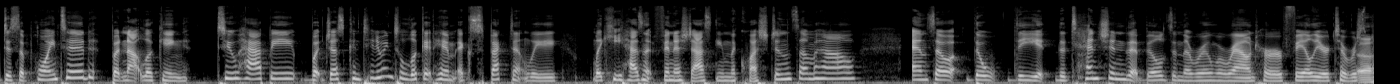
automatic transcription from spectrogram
disappointed, but not looking too happy, but just continuing to look at him expectantly, like he hasn't finished asking the question somehow. And so the the the tension that builds in the room around her failure to respond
